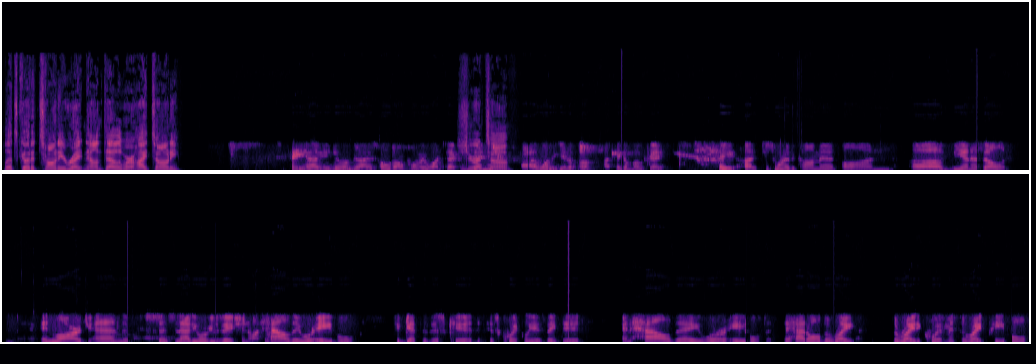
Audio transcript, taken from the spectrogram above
Let's go to Tony right now in Delaware. Hi, Tony. Hey, how you doing, guys? Hold on for me one second. Sure, Kenny. Tom. I want to get up. I think I'm okay. Hey, I just wanted to comment on uh, the NFL in large and the Cincinnati organization on how they were able to get to this kid as quickly as they did, and how they were able to. They had all the right, the right equipment, the right people.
